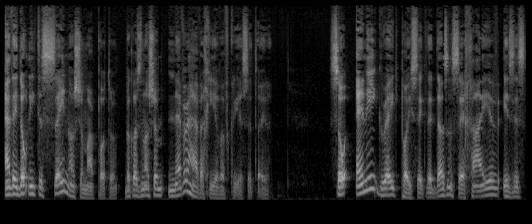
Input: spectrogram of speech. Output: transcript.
And they don't need to say Nosham are potter, because Nosham never have a chiyuv of Kriya So any great poisik that doesn't say chayiv is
